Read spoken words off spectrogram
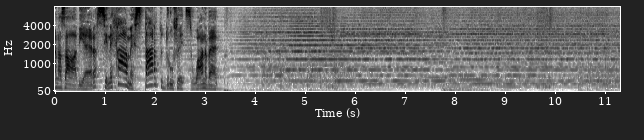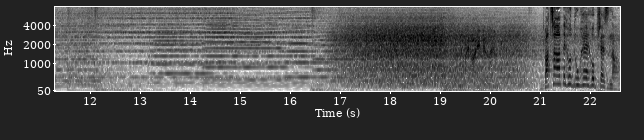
A na závěr si necháme start družic OneWeb. 22. března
